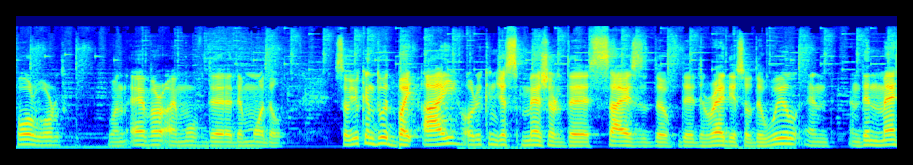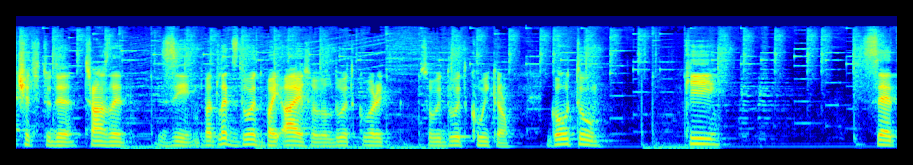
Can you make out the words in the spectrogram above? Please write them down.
forward whenever i move the the model so you can do it by eye or you can just measure the size of the, the, the radius of the wheel and and then match it to the translate z. But let's do it by eye so we'll do it very so we do it quicker. Go to key set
